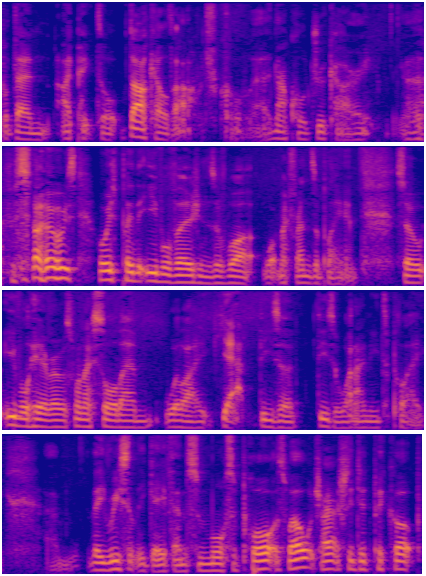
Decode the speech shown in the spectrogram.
but then I picked up Dark Eldar, which is called, uh, now called Drukhari. Uh, so I always always play the evil versions of what, what my friends are playing. So evil heroes, when I saw them, were like, yeah, these are these are what I need to play. Um, they recently gave them some more support as well, which I actually did pick up.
